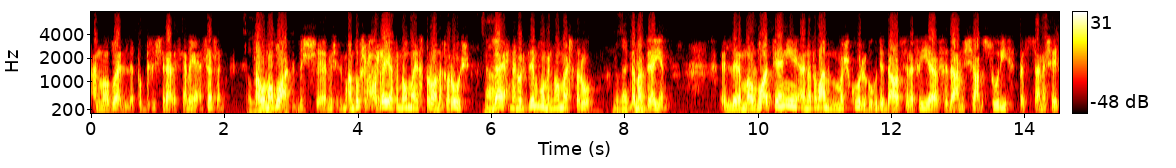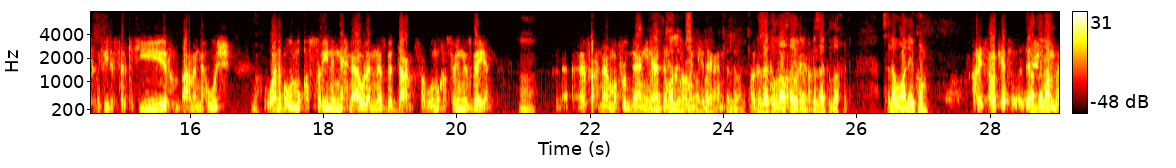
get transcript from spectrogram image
عن موضوع تطبيق الشريعة الإسلامية أساسا. فهو موضوع مش مش ما عندهمش الحرية في إن هم يختاروه ما يختاروش آه. لا إحنا نلزمهم إن هم يختاروه ده مبدئيا. الموضوع الثاني أنا طبعا مشكور جهود الدعوة السلفية في دعم الشعب السوري بس أنا شايف إن في لسه الكتير ما عملناهوش. نعم. وأنا بقول مقصرين إن إحنا أولى الناس بالدعم فبقول مقصرين نسبيا. مم. فإحنا المفروض يعني نقدم أكثر من كده يعني. جزاك الله خيرا. جزاك الله خير السلام عليكم. عليكم السلام ورحمة الله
